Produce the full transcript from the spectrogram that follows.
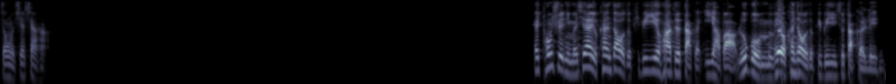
等我一下下哈。哎，同学，你们现在有看到我的 PPT 的话，就打个一好不好？如果没有看到我的 PPT，就打个零。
